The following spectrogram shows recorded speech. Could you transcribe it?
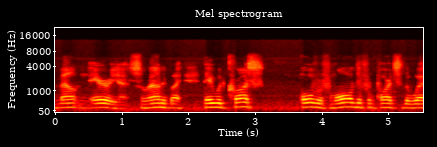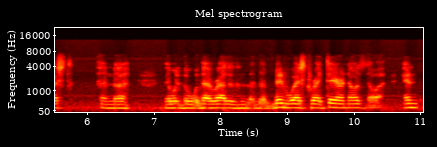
mountain area, surrounded by, they would cross over from all different parts of the West, and uh, they would the, that rather than the Midwest right there, and those, and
